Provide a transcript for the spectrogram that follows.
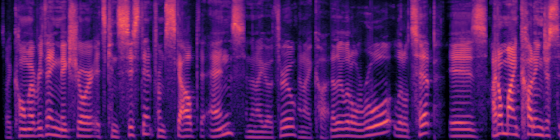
So I comb everything, make sure it's consistent from scalp to ends, and then I go through and I cut. Another little rule, little tip is I don't mind cutting just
